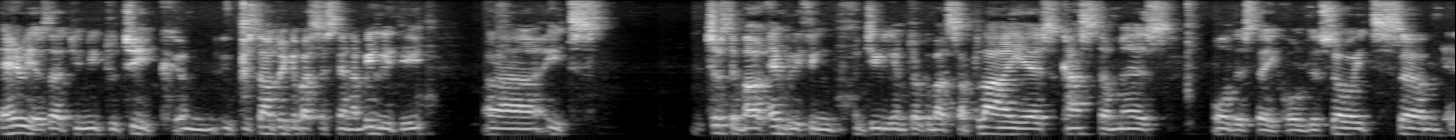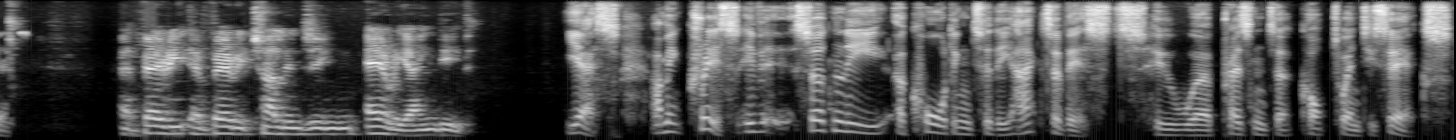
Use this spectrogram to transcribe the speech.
areas that you need to tick. And if we start talking about sustainability, uh, it's just about everything. Gillian talked about suppliers, customers, all the stakeholders. So it's um, yes. a very a very challenging area indeed. Yes, I mean, Chris. If, certainly, according to the activists who were present at COP26,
